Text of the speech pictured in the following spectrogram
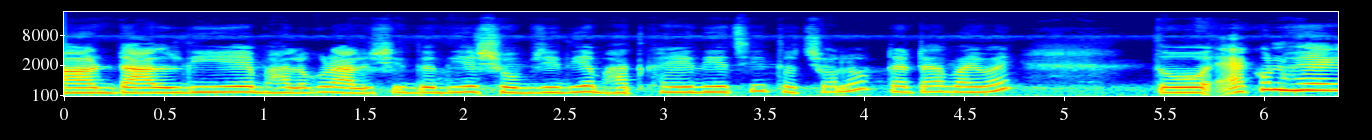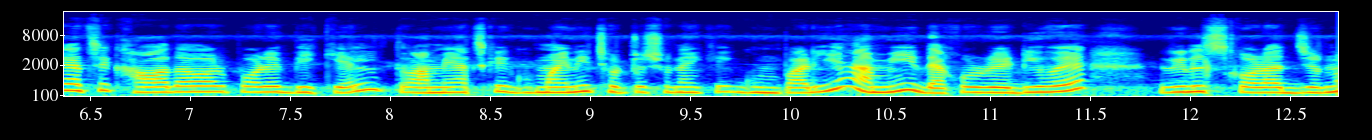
আর ডাল দিয়ে, ভালো করে আলু সিদ্ধ দিয়ে, সবজি দিয়ে ভাত খাইয়ে দিয়েছি। তো চলো, টাটা, বাই বাই। তো এখন হয়ে গেছে খাওয়া দাওয়ার পরে বিকেল। তো আমি আজকে ঘুমাইনি, ছোট্ট সোনাইকে ঘুম পাড়িয়ে আমি দেখো রেডি হয়ে রিলস করার জন্য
